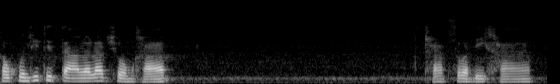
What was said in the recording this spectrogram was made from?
ขอบคุณที่ติดตามและรับชมครับ ครับ สวัสดีครับ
